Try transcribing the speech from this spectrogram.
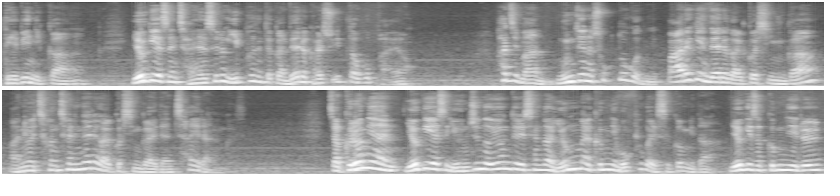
대비니까 여기에서는 자연스럽게 2%까지 내려갈 수 있다고 봐요. 하지만 문제는 속도거든요. 빠르게 내려갈 것인가 아니면 천천히 내려갈 것인가에 대한 차이라는 거죠. 자 그러면 여기에서 연준 의원들이 생각 연말 금리 목표가 있을 겁니다. 여기서 금리를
